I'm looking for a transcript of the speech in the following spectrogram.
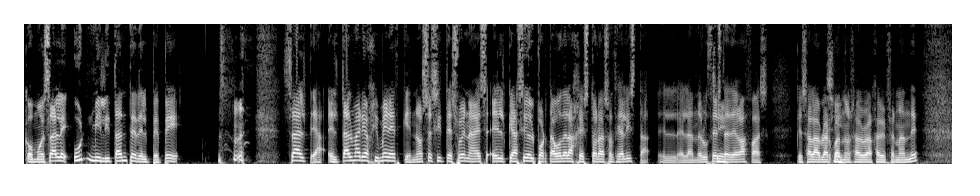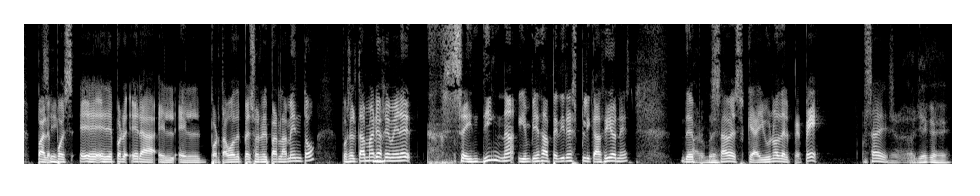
como sale un militante del PP, saltea el tal Mario Jiménez, que no sé si te suena, es el que ha sido el portavoz de la gestora socialista, el, el andaluz Sí. este de gafas, que sale a hablar Sí. cuando sale a hablar Javier Fernández. Vale, Sí. pues eh, eh, era el, el portavoz de peso en el Parlamento, pues el tal Mario Jiménez se indigna y empieza a pedir explicaciones de, Claro. ¿sabes? Que hay uno del PP, ¿sabes? Oye, que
